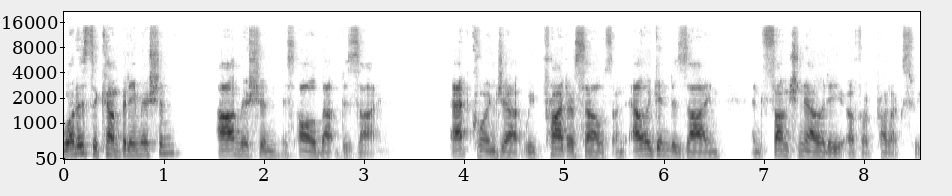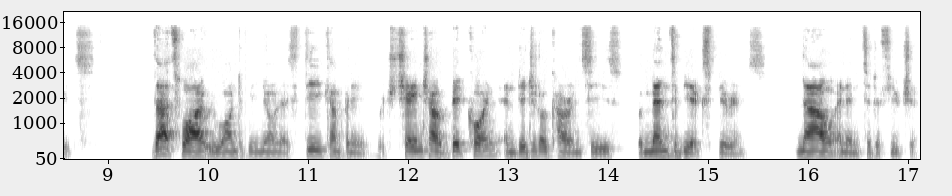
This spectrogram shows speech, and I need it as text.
What is the company mission? Our mission is all about design. At CoinJar, we pride ourselves on elegant design and functionality of our product suites. That's why we want to be known as the company which changed how Bitcoin and digital currencies were meant to be experienced, now and into the future.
